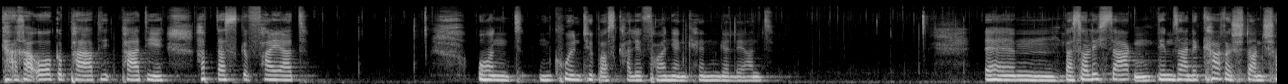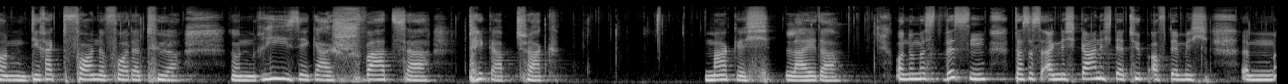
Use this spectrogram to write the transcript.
Karaoke-Party, hab das gefeiert und einen coolen Typ aus Kalifornien kennengelernt ähm, was soll ich sagen? Dem seine Karre stand schon direkt vorne vor der Tür. So ein riesiger schwarzer Pickup-Truck. Mag ich leider. Und du müsst wissen, das ist eigentlich gar nicht der Typ, auf dem ich, ähm,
